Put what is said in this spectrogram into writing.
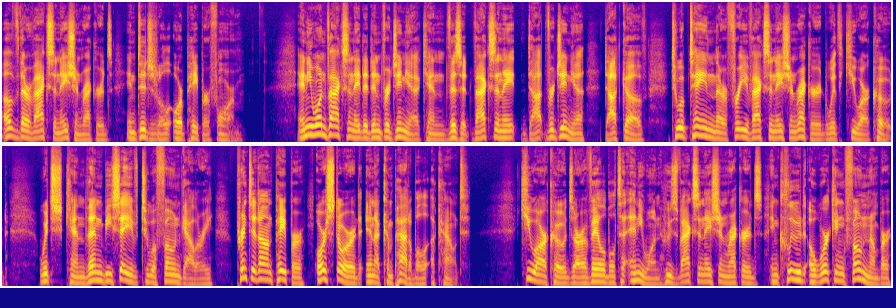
of their vaccination records in digital or paper form. Anyone vaccinated in Virginia can visit vaccinate.virginia.gov to obtain their free vaccination record with QR code, which can then be saved to a phone gallery, printed on paper, or stored in a compatible account. QR codes are available to anyone whose vaccination records include a working phone number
